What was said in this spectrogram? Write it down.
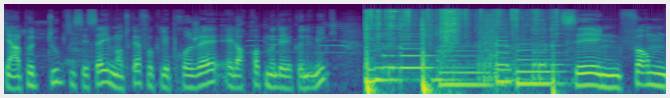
il y a un peu de tout qui s'essaye, mais en tout cas, il faut que les projets aient leur propre modèle économique. C'est une forme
